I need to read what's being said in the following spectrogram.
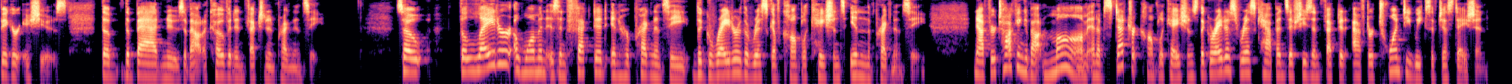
bigger issues, the the bad news about a COVID infection in pregnancy. So, the later a woman is infected in her pregnancy, the greater the risk of complications in the pregnancy. Now, if you're talking about mom and obstetric complications, the greatest risk happens if she's infected after 20 weeks of gestation.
